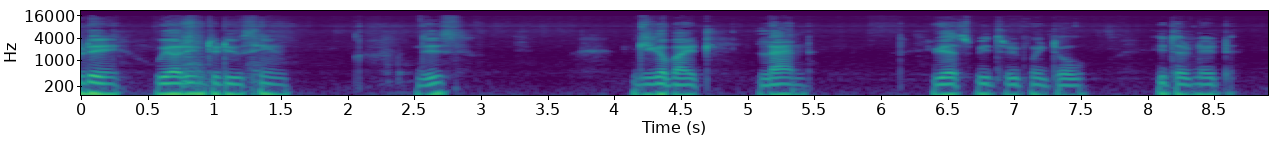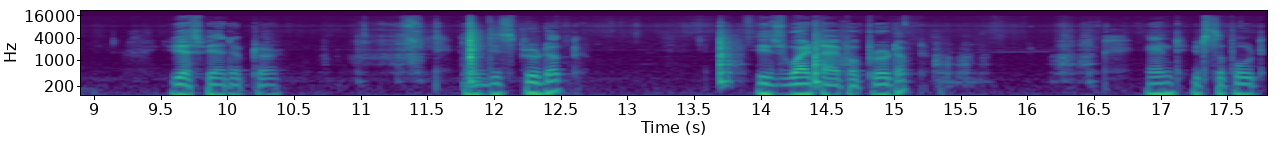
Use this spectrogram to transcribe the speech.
Today we are introducing this gigabyte LAN USB 3.0 Ethernet USB adapter. And this product is wire type of product and it support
